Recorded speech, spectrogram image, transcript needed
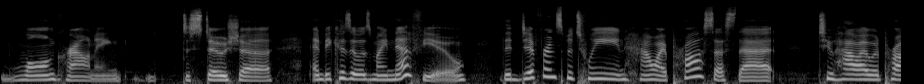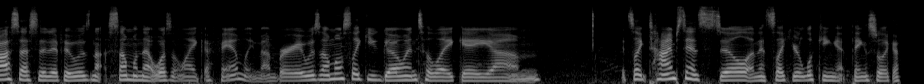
long crowning dystocia, and because it was my nephew, the difference between how I process that to how I would process it if it was not someone that wasn't like a family member. It was almost like you go into like a um it's like time stands still and it's like you're looking at things through like a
